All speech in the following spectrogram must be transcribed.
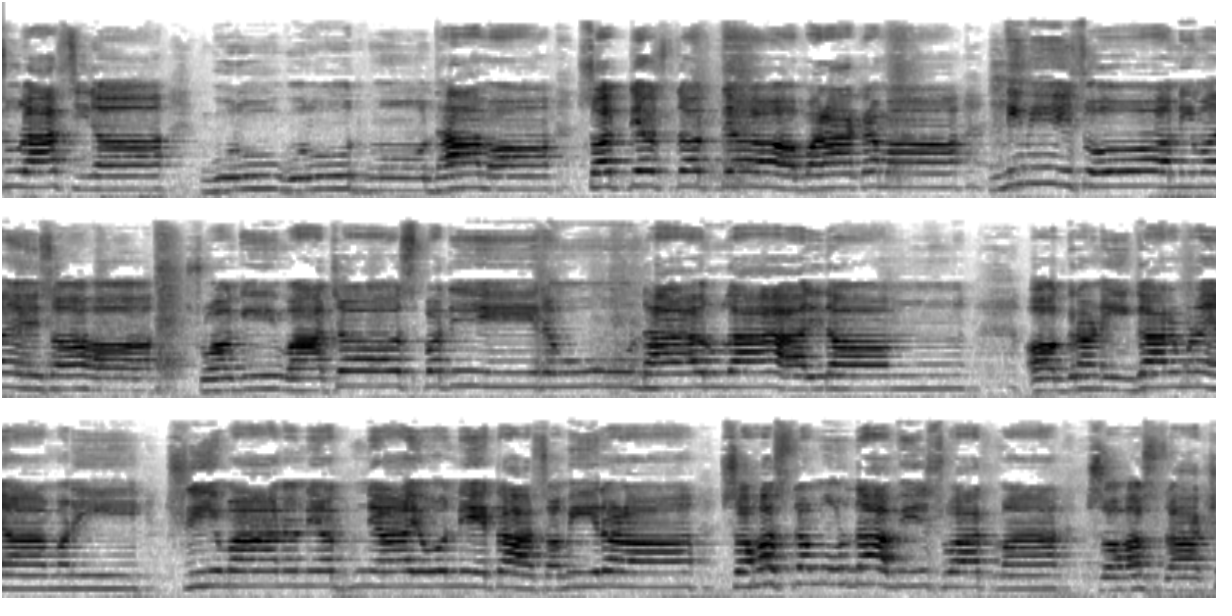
सुराशिर गुरु गुरुत्मो धाम सत्य पराक्रम निमिषो निमेषः स्वगी वाचस्पतिरुदारुदारिदम् अग्रणी गर्मणयामणि श्रीमान न्यायो नेता समीरण सहस्रमूर्धा विश्वात्मा सहस्राक्ष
